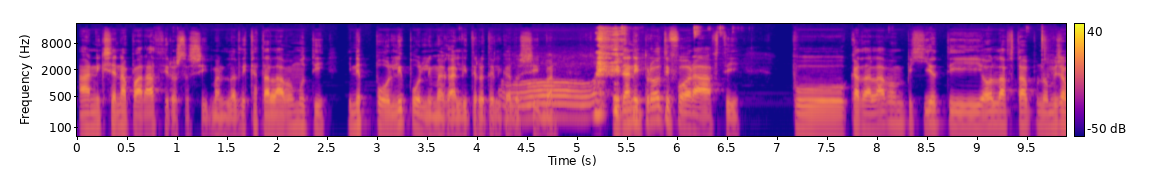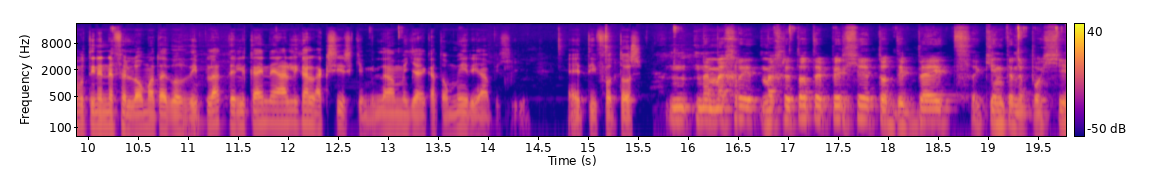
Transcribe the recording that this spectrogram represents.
άνοιξε ένα παράθυρο στο σύμπαν. Δηλαδή καταλάβαμε ότι είναι πολύ πολύ μεγαλύτερο τελικά το σύμπαν. Ήταν η πρώτη φορά αυτή που καταλάβαμε π.χ. ότι όλα αυτά που νομίζαμε ότι είναι νεφελώματα εδώ δίπλα τελικά είναι άλλοι γαλαξίες και μιλάμε για εκατομμύρια π.χ. έτη φωτός. Ναι, μέχρι, μέχρι τότε υπήρχε το debate εκείνη την εποχή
